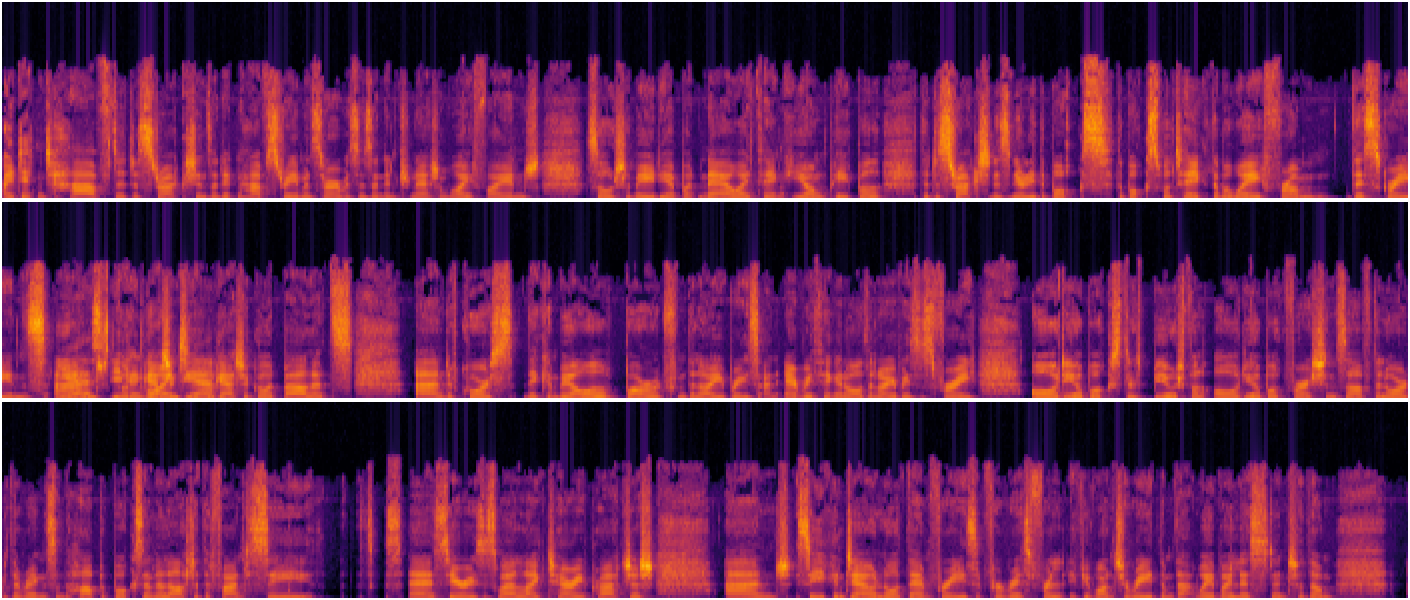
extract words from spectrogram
I didn't have the distractions. I didn't have streaming services and internet and Wi Fi and social media. But now I think young people, the distraction is nearly the books. The books will take them away from the screens. And yes, you, can point, get a, yeah. you can get a good balance. And of course, they can be all borrowed from the libraries, and everything in all the libraries is free. Audiobooks, there's beautiful audiobook versions of The Lord of the Rings and the Hobbit books, and a lot of the fantasy uh, series as well, like Terry Pratchett, and so you can download them for easy for risk for if you want to read them that way by listening to them.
